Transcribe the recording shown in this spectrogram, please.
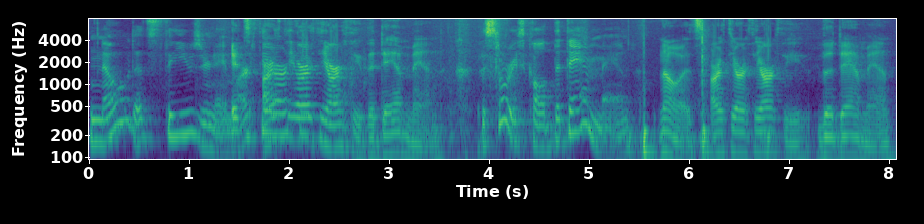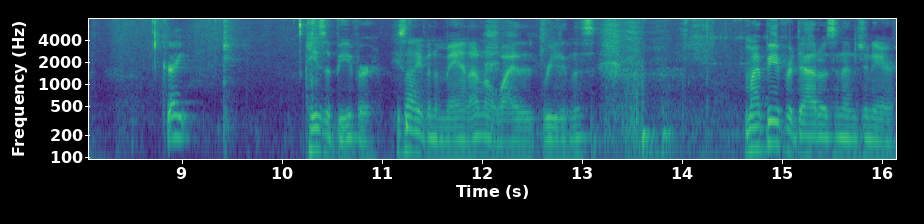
No, that's the username. It's Arthy Arthy Arthy, the damn man. The story's called The Damn Man. No, it's Arthy Arthy Arthy, the damn man. Great. He's a beaver. He's not even a man. I don't know why they're reading this. My beaver dad was an engineer.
